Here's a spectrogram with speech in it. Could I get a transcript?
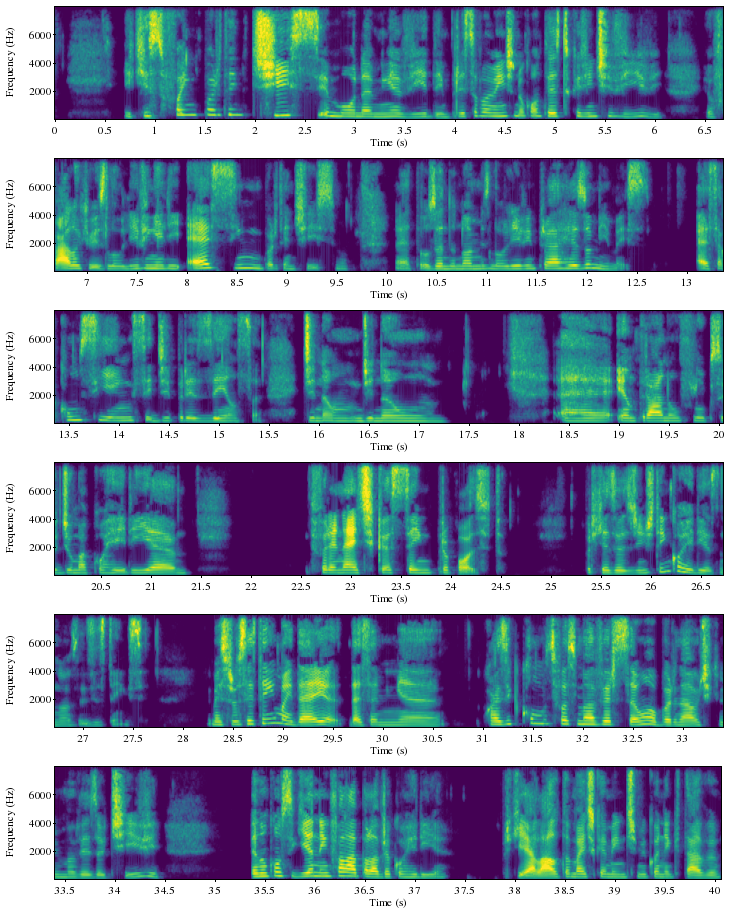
E que isso foi importantíssimo na minha vida, principalmente no contexto que a gente vive. Eu falo que o slow living ele é sim importantíssimo, né? Tô usando o nome slow living para resumir, mas essa consciência de presença, de não de não é, entrar num fluxo de uma correria frenética sem propósito. Porque às vezes a gente tem correrias na nossa existência. Mas pra vocês terem uma ideia dessa minha. Quase que como se fosse uma versão ao burnout que uma vez eu tive, eu não conseguia nem falar a palavra correria. Porque ela automaticamente me conectava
